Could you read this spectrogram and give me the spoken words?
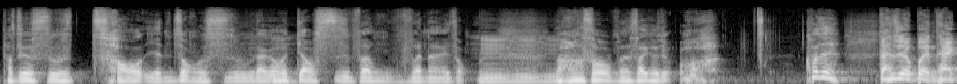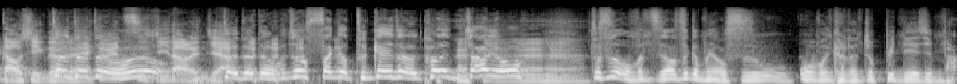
他这个失误超严重的失误，大概会掉四分五分那一种。嗯嗯。然后那时候我们三个就哇。快点！但是又不能太高兴，对对？对对对，刺激到人家。对对对，我们就三个 together，快点加油！就是我们只要这个没有失误，我们可能就并列金牌。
